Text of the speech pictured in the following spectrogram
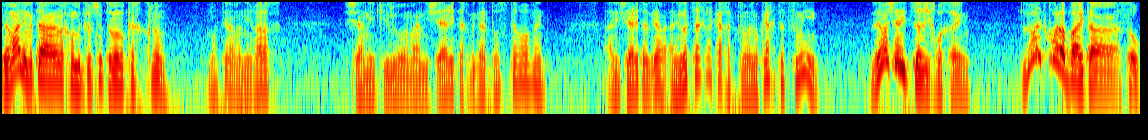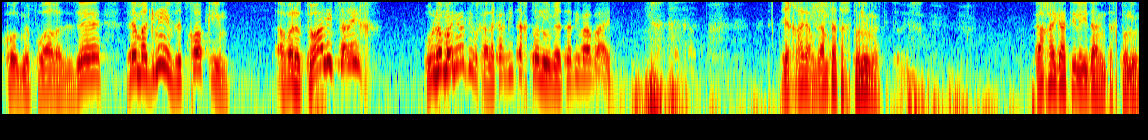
ואמרה לי, אם אנחנו מתגרשים, אתה לא לוקח כלום. אמרתי לה, מה נראה לך שאני כאילו, מה, אני אשאר איתך בגלל טוסטר אובן? אני אשאר איתך בגלל... אני לא צריך לקחת כלום, אני לוקח את עצמי. זה מה שאני צריך בחיים. לא את כל הבית ה-so called מפואר הזה, זה, זה מגניב, זה צחוקים. אבל אותו אני צריך. הוא לא מעניין אותי בכלל, לקחתי תחתונים ויצאתי מהבית. דרך אגב, גם את התחתונים לא הייתי צריך. ככה הגעתי לעידן עם תחתונים.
